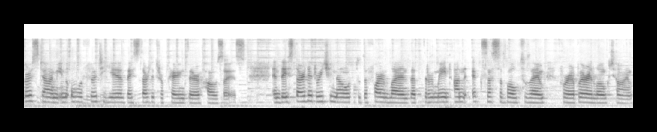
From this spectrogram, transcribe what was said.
first time in over 30 years, they started repairing their houses. And they started reaching out to the farmland that remained inaccessible to them for a very long time.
